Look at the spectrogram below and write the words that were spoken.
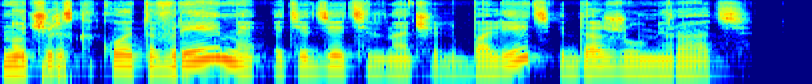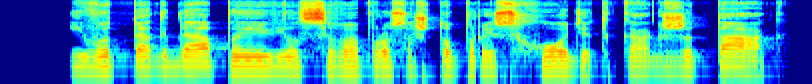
Но через какое-то время эти дети начали болеть и даже умирать. И вот тогда появился вопрос, а что происходит, как же так?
